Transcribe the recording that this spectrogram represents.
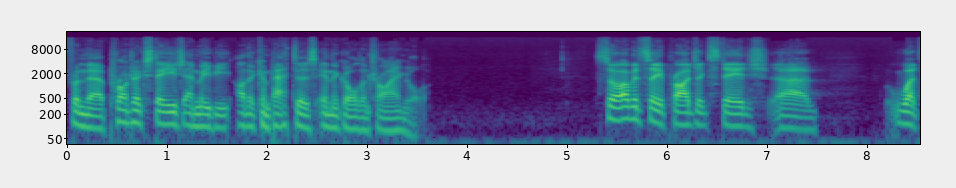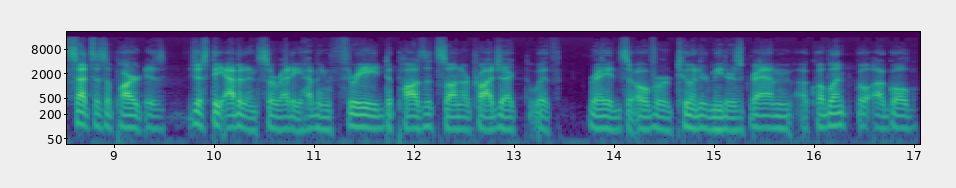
from the project stage and maybe other competitors in the Golden Triangle. So I would say project stage. Uh, what sets us apart is just the evidence already. Having three deposits on our project with grades over 200 meters gram equivalent uh, gold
